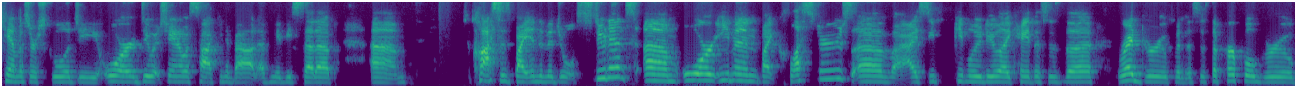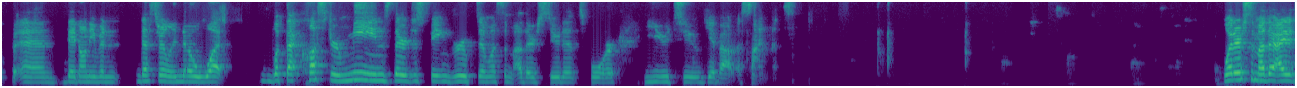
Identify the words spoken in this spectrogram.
Canvas, or Schoology, or do what Shanna was talking about of maybe set up um, classes by individual students um, or even by clusters of I see people who do like, hey, this is the red group and this is the purple group, and they don't even necessarily know what what that cluster means, they're just being grouped in with some other students for you to give out assignments. What are some other, I,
